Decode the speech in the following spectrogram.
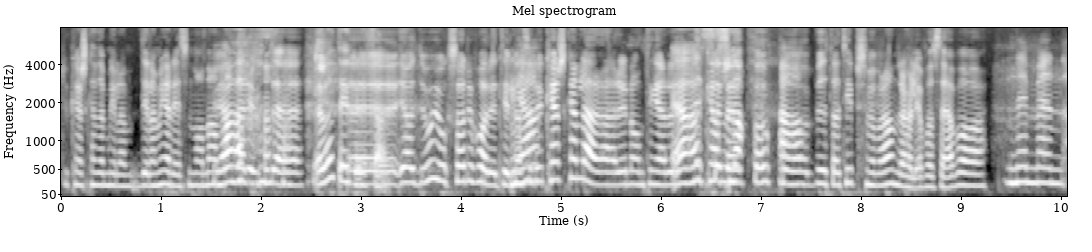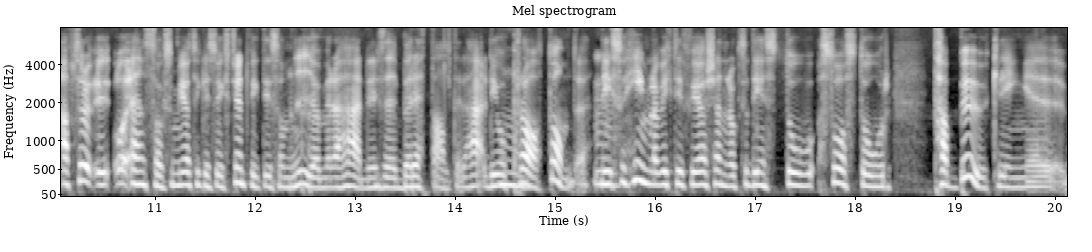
du kanske kan dela, dela med dig som någon annan ja. där ute. eh, ja, du har ju också ADHD till, ja. så du kanske kan lära dig någonting. Eller ja, ni kan snappa upp ja. och byta tips med varandra höll jag på att säga. Vad... Nej men absolut, och en sak som jag tycker är så extremt viktig som ni gör med det här, det är att berätta alltid det här, det är att mm. prata om det. Mm. Det är mm. så himla viktigt för jag känner också att det är en stor, så stor tabu kring eh,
